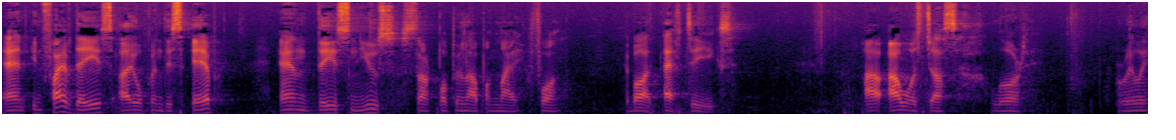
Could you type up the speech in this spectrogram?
and in five days, I opened this app, and this news start popping up on my phone about FTX. I, I was just, Lord, really?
